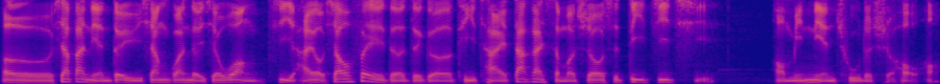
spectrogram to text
呃下半年对于相关的一些旺季，还有消费的这个题材，大概什么时候是低基期？哦，明年初的时候哈，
